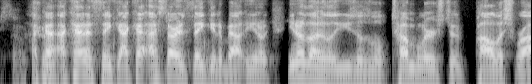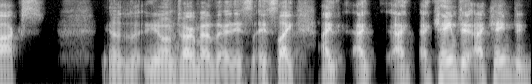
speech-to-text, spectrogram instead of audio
So I, I kind of think I, I started thinking about you know you know they'll use those little tumblers to polish rocks. You know, you know I'm talking about. It's it's like I I I came to I came to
